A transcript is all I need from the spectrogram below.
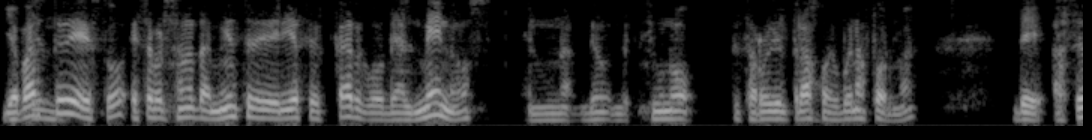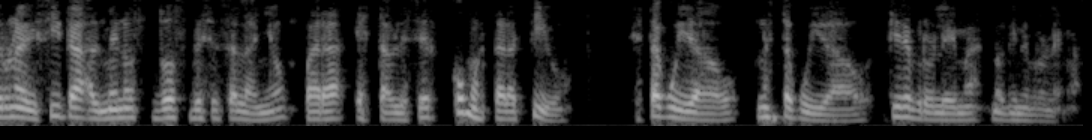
Y aparte de eso, esa persona también se debería hacer cargo de al menos, en una- de- de- si uno desarrolla el trabajo de buena forma, de hacer una visita al menos dos veces al año para establecer cómo estar activo. ¿Está cuidado? ¿No está cuidado? ¿Tiene problemas? ¿No tiene problemas?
